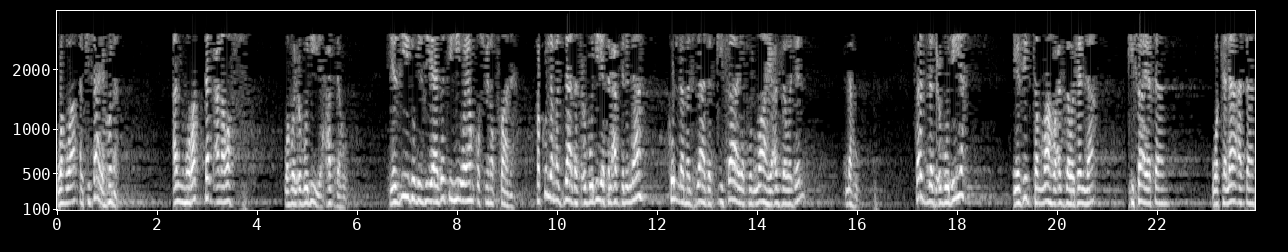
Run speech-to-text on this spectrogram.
وهو الكفاية هنا المرتب على وصف وهو العبودية عبده يزيد بزيادته وينقص بنقصانه فكلما ازدادت عبودية العبد لله كلما ازدادت كفاية الله عز وجل له. فازدد عبودية يزدك الله عز وجل كفاية وكلاءة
